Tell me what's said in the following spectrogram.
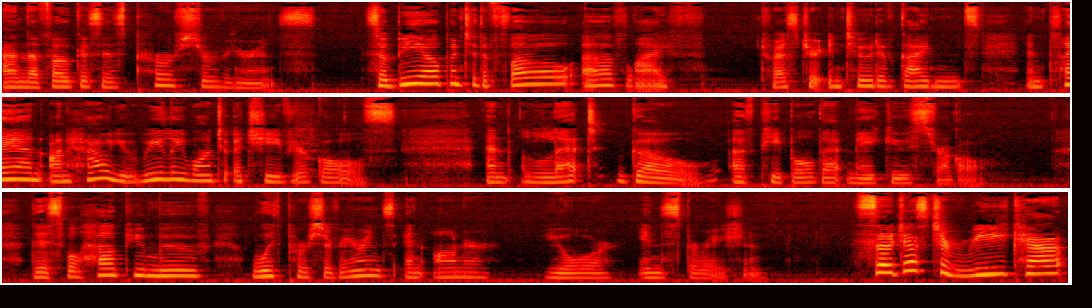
and the focus is perseverance. So be open to the flow of life. Trust your intuitive guidance and plan on how you really want to achieve your goals and let go of people that make you struggle. This will help you move with perseverance and honor your inspiration. So, just to recap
